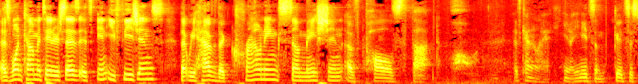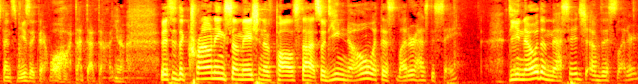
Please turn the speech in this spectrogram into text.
as one commentator says, it's in Ephesians that we have the crowning summation of Paul's thought. Whoa. It's kind of like, you know, you need some good suspense music there. Whoa, da, da, da, you know. This is the crowning summation of Paul's thought. So, do you know what this letter has to say? Do you know the message of this letter?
